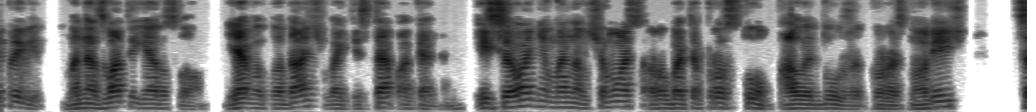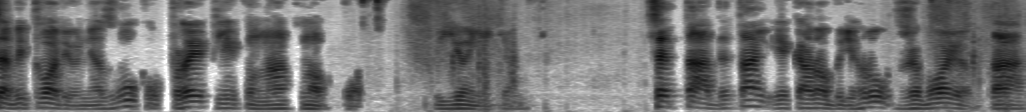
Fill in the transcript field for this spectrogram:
привіт! Мене звати Ярослав. Я викладач в IT Step Academy. І сьогодні ми навчимося робити просту, але дуже корисну річ це відтворювання звуку при кліку на кнопку в Unity. Це та деталь, яка робить гру живою та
